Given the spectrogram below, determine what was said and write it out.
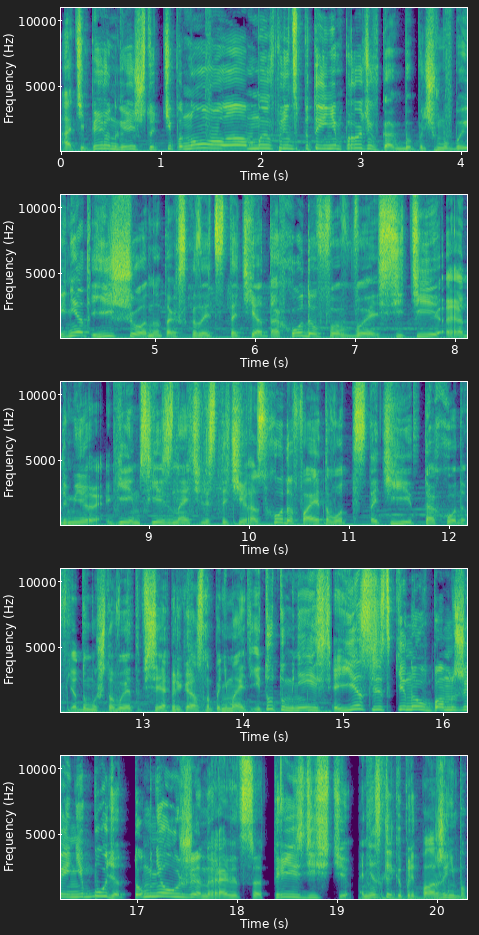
а теперь он говорит, что типа, ну, а мы, в принципе-то и не против, как бы, почему бы и нет. еще одна, так сказать, статья доходов в сети Радмир Games. Есть, знаете ли, статьи расходов, а это вот статьи доходов. Я думаю, что вы это все прекрасно понимаете. И тут у меня есть, если скинов бомжей не будет, то мне уже нравится 3 из 10. А несколько предположений по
